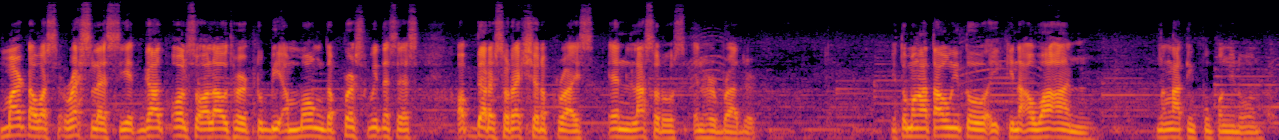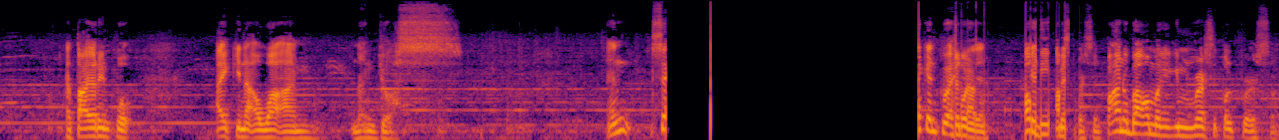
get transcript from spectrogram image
Martha was restless, yet God also allowed her to be among the first witnesses of the resurrection of Christ and Lazarus and her brother. Ito mga taong ito ay kinaawaan ng ating pong Panginoon. At tayo rin po ay kinaawaan ng Diyos. And second question natin, how can be a person? Paano ba ako magiging merciful person?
